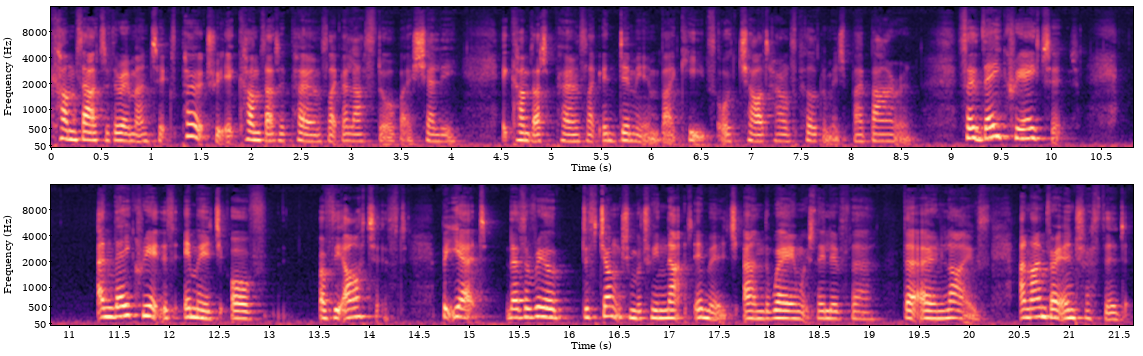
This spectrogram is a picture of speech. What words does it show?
comes out of the Romantics' poetry. It comes out of poems like Alastor by Shelley. It comes out of poems like Endymion by Keats or Childe Harold's Pilgrimage by Byron. So they create it. And they create this image of, of the artist. But yet there's a real disjunction between that image and the way in which they live their, their own lives. And I'm very interested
